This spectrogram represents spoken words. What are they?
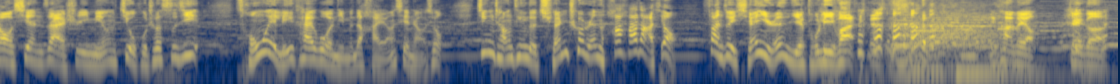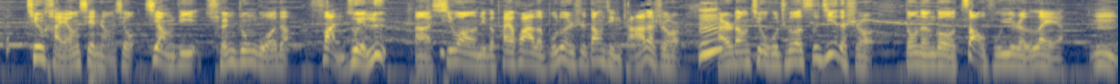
到现在是一名救护车司机，从未离开过你们的海洋现场秀，经常听得全车人哈哈大笑，犯罪嫌疑人也不例外。您看没有？这个听海洋现场秀，降低全中国的犯罪率啊！希望这个拍花子，不论是当警察的时候，还是当救护车司机的时候，都能够造福于人类啊！嗯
